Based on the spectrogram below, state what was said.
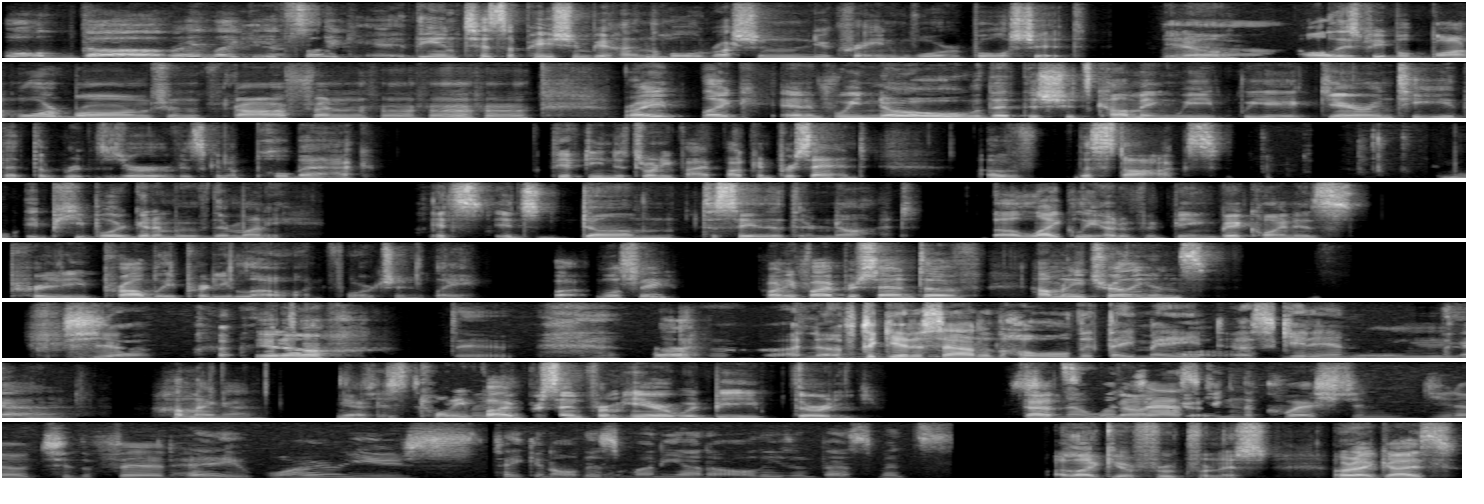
well duh right like Yeah. it's like eh, the anticipation behind the whole russian ukraine war bullshit you know? Yeah. all these people bought war bonds and stuff and right? Like and if we know that this shit's coming we we guarantee that the reserve is going to pull back 15 to 25 fucking percent of the stocks. People are going to move their money. It's it's dumb to say that they're not. The likelihood of it being bitcoin is pretty probably pretty low unfortunately. But we'll see. 25% of how many trillions Yeah. you know Dude. Uh. Enough to get us out of the hole that they made Oh. us get in. Oh my god. Oh my god. Yeah, because twenty five percent from here would be thirty. That's so no one's not good. asking the question, you know, to the Fed, hey, why are you taking all this money out of all these investments? I like your fruitfulness. All right, guys.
